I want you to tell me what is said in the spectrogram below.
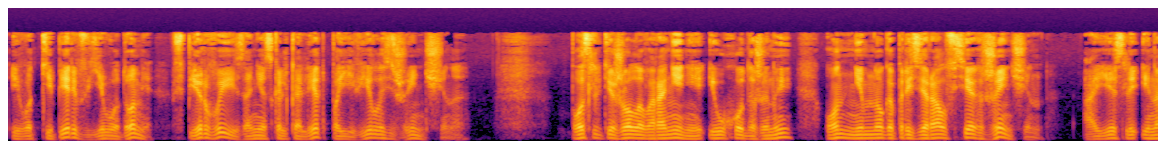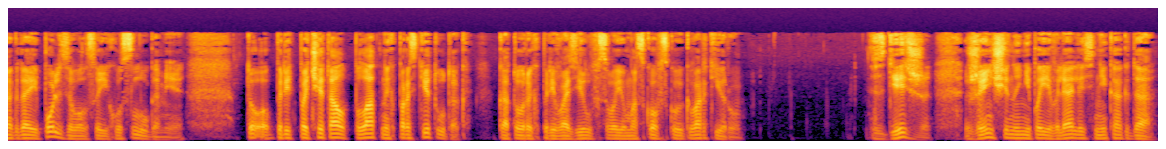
И вот теперь в его доме впервые за несколько лет появилась женщина. После тяжелого ранения и ухода жены он немного презирал всех женщин, а если иногда и пользовался их услугами, то предпочитал платных проституток, которых привозил в свою московскую квартиру. Здесь же женщины не появлялись никогда.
